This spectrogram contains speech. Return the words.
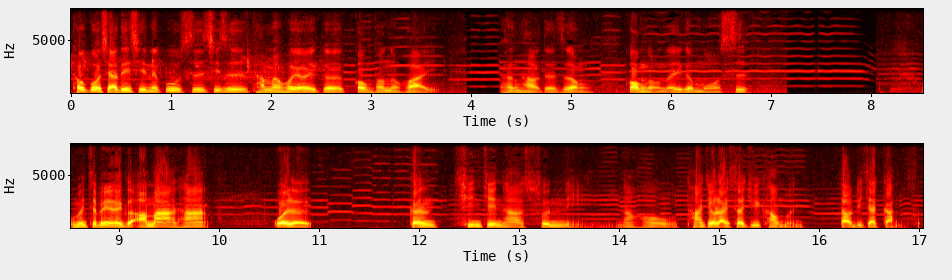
透过小提琴的故事，其实他们会有一个共通的话语，很好的这种共融的一个模式。我们这边有一个阿妈，她为了更亲近她的孙女，然后她就来社区看我们到底在干什么。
